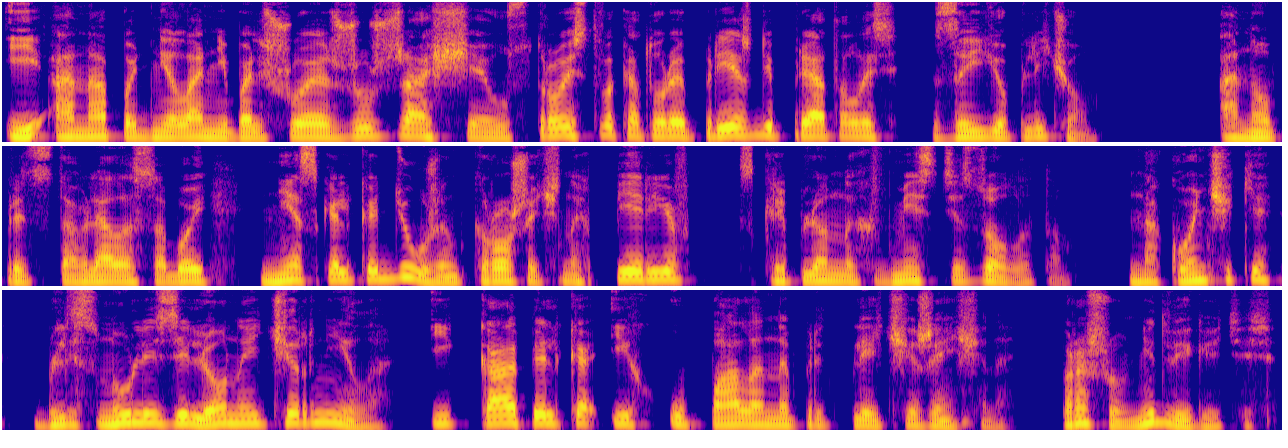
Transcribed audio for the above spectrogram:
и она подняла небольшое жужжащее устройство, которое прежде пряталось за ее плечом. Оно представляло собой несколько дюжин крошечных перьев, скрепленных вместе золотом. На кончике блеснули зеленые чернила, и капелька их упала на предплечье женщины. «Прошу, не двигайтесь».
